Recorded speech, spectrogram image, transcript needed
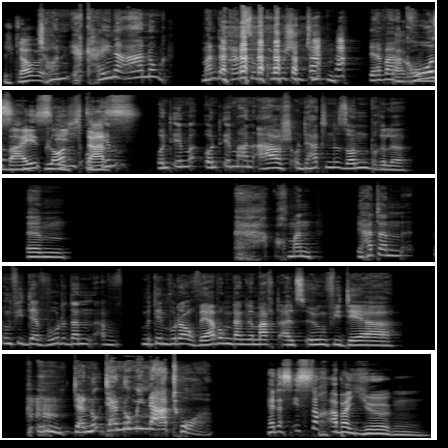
Ich glaube. John, ja, keine Ahnung. Mann, da gab's so einen komischen Typen. Der war Warum groß, weiß blond? Und, im, und, immer, und immer ein Arsch. Und der hatte eine Sonnenbrille. Ähm. Ach Mann, der hat dann irgendwie, der wurde dann, mit dem wurde auch Werbung dann gemacht als irgendwie der, der, der Nominator. Hä, das ist doch aber Jürgen.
